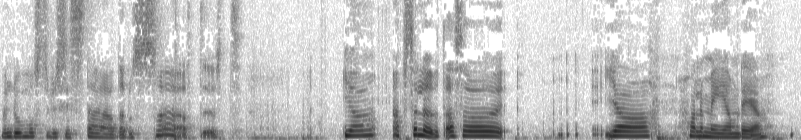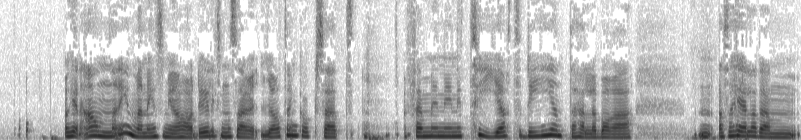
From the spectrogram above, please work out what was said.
men då måste du se städad och söt ut. Ja, absolut. Alltså, jag håller med om det. Och en annan invändning som jag har, det är liksom så här, jag tänker också att femininitet, det är inte heller bara, alltså hela den,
